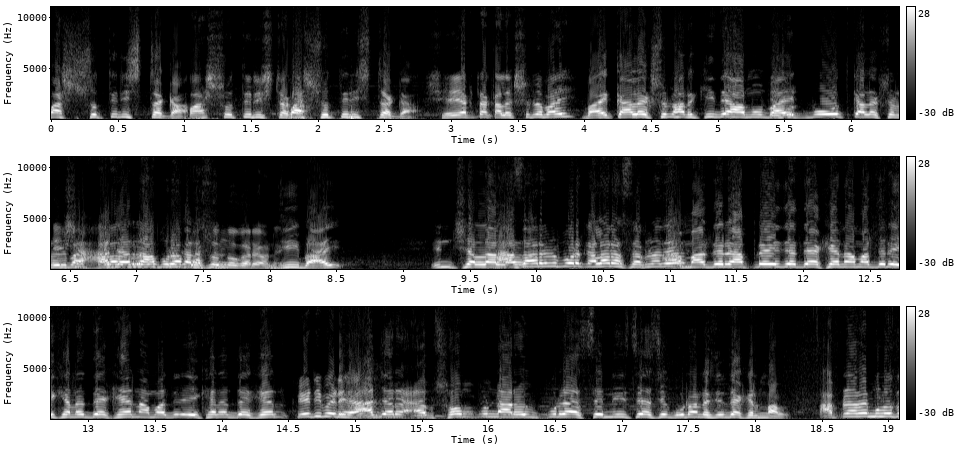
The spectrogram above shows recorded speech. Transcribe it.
পাঁচশো তিরিশ টাকা। 530 টাকা। পাঁচশো তিরিশ টাকা। সেই একটা কালেকশনে ভাই? ভাই কালেকশন আর কি দেখামো ভাই? বহুত কালেকশন হাজার পছন্দ করে জি ভাই। ইনশাল্লাহ হাজারের উপর কালার আছে আপনাদের? আমাদের আপনি এই যে দেখেন আমাদের এখানে দেখেন আমাদের এইখানে দেখেন। পেটি পেটি হ্যাঁ? হাজার সম্পূর্ণ আর উপরে আছে নিচে আছে গোডান আছে দেখেন মাল। আপনারা মূলত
